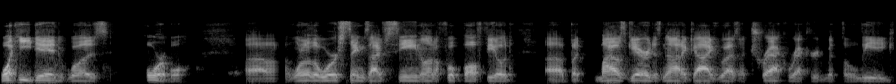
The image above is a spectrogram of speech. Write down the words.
what he did was horrible. Uh, one of the worst things I've seen on a football field. Uh, but Myles Garrett is not a guy who has a track record with the league.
